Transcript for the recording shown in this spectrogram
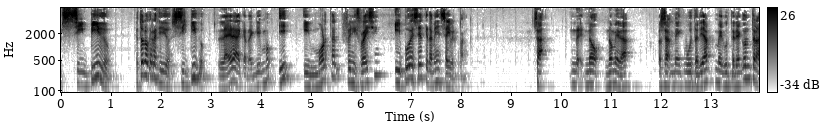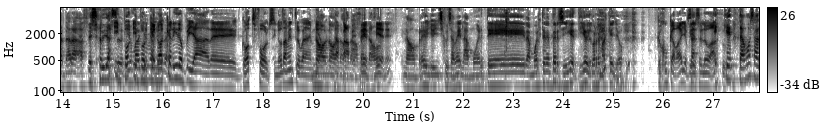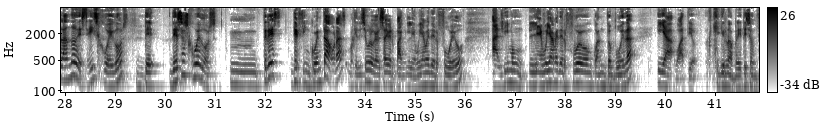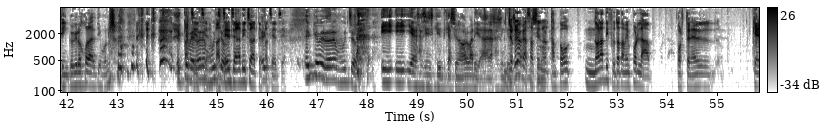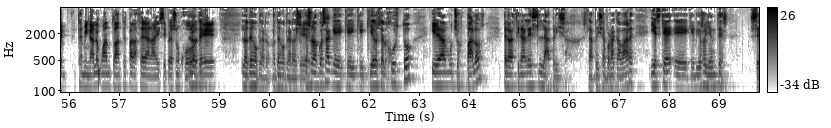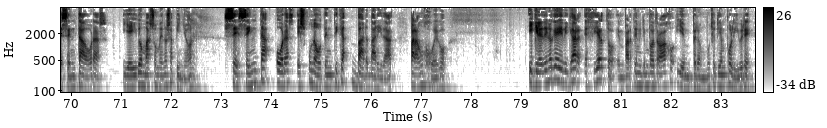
si pido, esto es lo que he recibido, si pido la era de Cataclismo y Immortal Phoenix Racing y puede ser que también Cyberpunk. O sea, no, no me da. O sea, me gustaría, me gustaría contratar a César y a ¿Y, por, y para que por me qué no has querido pillar eh, Godfall? Si no, también te lo van a enviar No, no, no, para no, PC hombre, también, ¿eh? No, hombre, yo, escúchame, la muerte, la muerte me persigue, tío, y corre más que yo. Coge un caballo, O sea, pídeselo a es Arthur. que estamos hablando de seis juegos, de, de esos juegos, mm, tres de 50 horas, porque estoy seguro que al Cyberpunk le voy a meter fuego, al Demon le voy a meter fuego en cuanto pueda, y a, buah, tío, es que quiero una PlayStation 5, quiero jugar al Souls. es que me duele Paciencia, mucho. Paciencia, has dicho antes, Es- paciencia. Es que me duele mucho. Y, y, y Assassin's Creed, que ha sido una barbaridad. el Assassin's Creed Yo creo que Assassin no- tampoco no la has disfrutado también por la por tener que terminarlo cuanto antes para hacer análisis, pero es un juego Lo, te- que lo tengo claro, lo tengo claro. Es, Que- es una cosa que, que- que quiero ser justo y le dan muchos palos, pero al final es la prisa. Es la prisa por acabar. Y es que, eh, queridos oyentes, 60 horas y he ido más o menos a piñón. 60 horas es una auténtica barbaridad para un juego. Y que le tengo que dedicar, es cierto, en parte mi tiempo de trabajo, y en, pero mucho tiempo libre.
